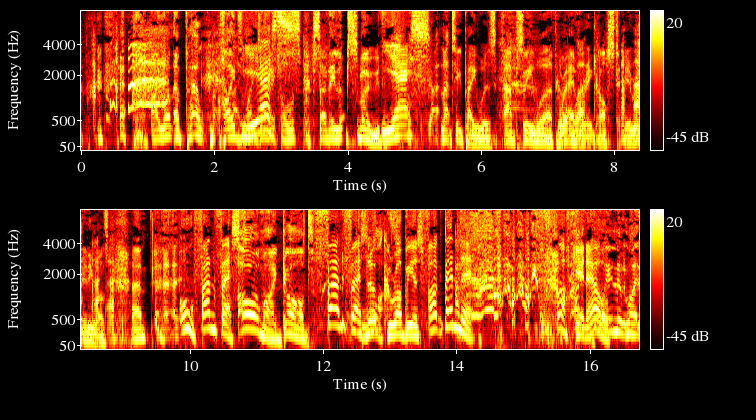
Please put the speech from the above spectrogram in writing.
I want a pelt that hides my Yes. genitals so they look smooth. yes. That, that toupee was absolutely worth whatever it cost. It really was. Um, uh, Oh, FanFest. oh my god! FanFest looked grubby as fuck, didn't it? Fucking hell. it looked like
